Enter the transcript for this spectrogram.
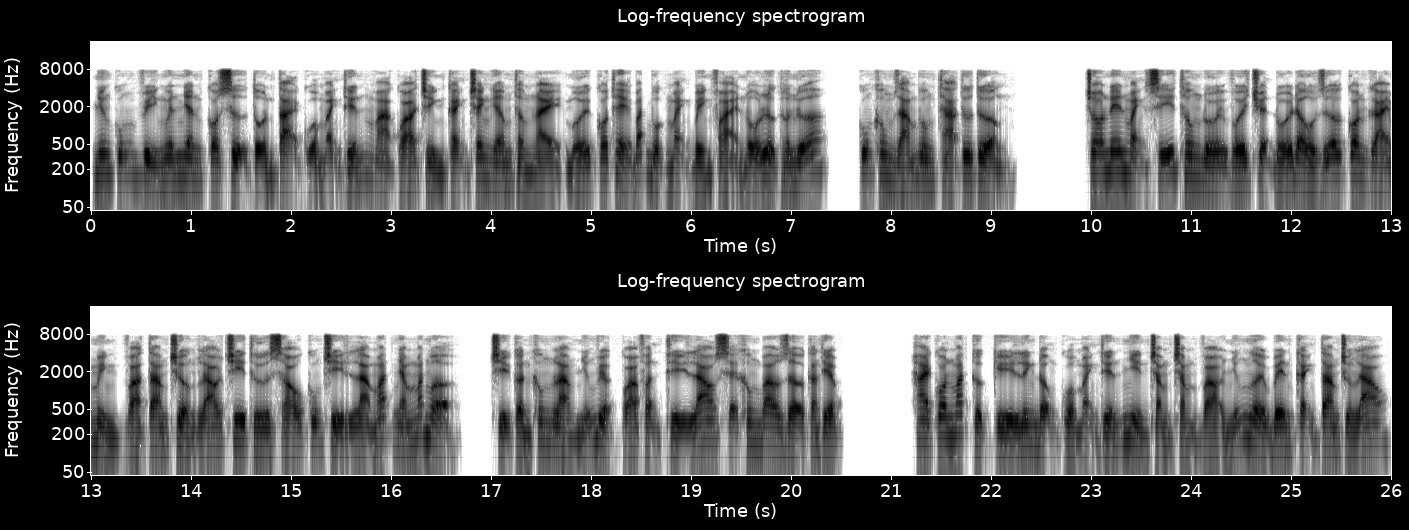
nhưng cũng vì nguyên nhân có sự tồn tại của mạnh thiến mà quá trình cạnh tranh âm thầm này mới có thể bắt buộc mạnh bình phải nỗ lực hơn nữa, cũng không dám buông thả tư tưởng. Cho nên mạnh sĩ thông đối với chuyện đối đầu giữa con gái mình và tam trưởng lao chi thứ sáu cũng chỉ là mắt nhắm mắt mở, chỉ cần không làm những việc quá phận thì lao sẽ không bao giờ can thiệp hai con mắt cực kỳ linh động của mạnh tiến nhìn chằm chằm vào những người bên cạnh tam trường lão,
